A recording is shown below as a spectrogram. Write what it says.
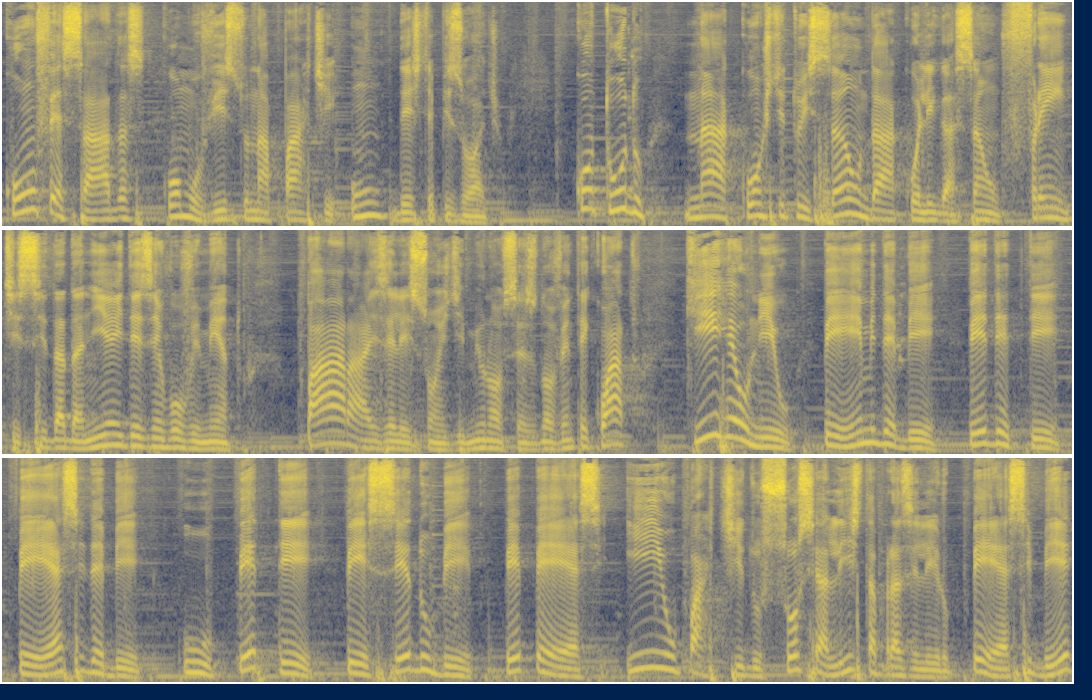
confessadas, como visto na parte 1 deste episódio. Contudo, na Constituição da coligação Frente, Cidadania e Desenvolvimento para as eleições de 1994, que reuniu PMDB, PDT, PSDB, o PT, PCdoB, PPS e o Partido Socialista Brasileiro PSB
